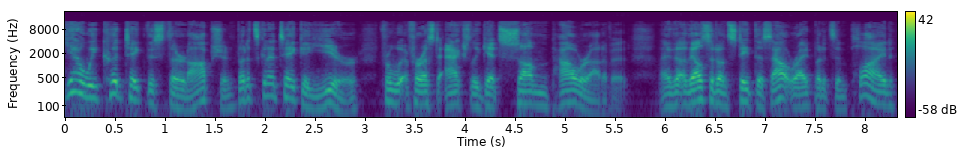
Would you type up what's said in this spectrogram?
yeah, we could take this third option, but it's going to take a year for for us to actually get some power out of it. They also don't state this outright, but it's implied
